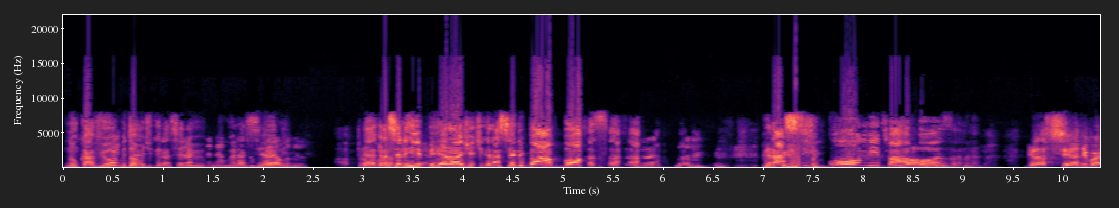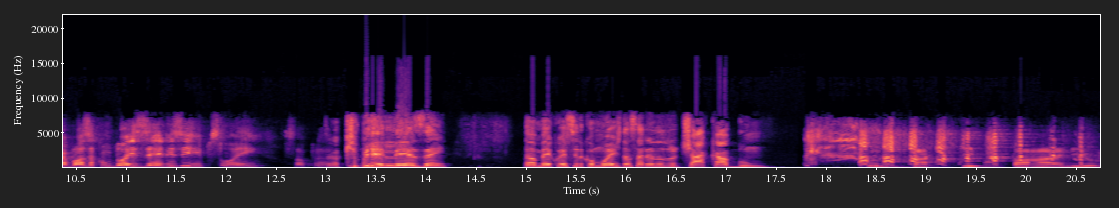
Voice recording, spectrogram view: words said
Nunca viu o abdômen de Graciane, Graciane é mãe do Graciane? Belo, né? Ah, É, Graciane. Ribeiro, ó, gente. Graciane Barbosa. Graciome Barbosa, né? Graciane Barbosa com dois N's e Y, hein? Só pra... Que beleza, hein? Também conhecido como ex-dançarina do Chacabum. Puta que pariu.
